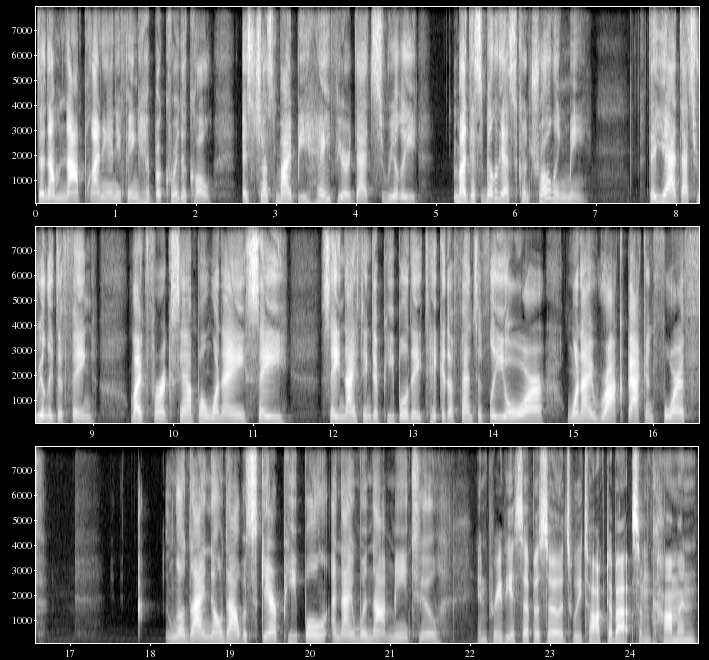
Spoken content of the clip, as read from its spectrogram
that I'm not planning anything hypocritical. It's just my behavior that's really, my disability that's controlling me. That, yeah, that's really the thing. Like, for example, when I say, say nice thing to people, they take it offensively, or when I rock back and forth, little did I know that would scare people, and I would not mean to. In previous episodes, we talked about some common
